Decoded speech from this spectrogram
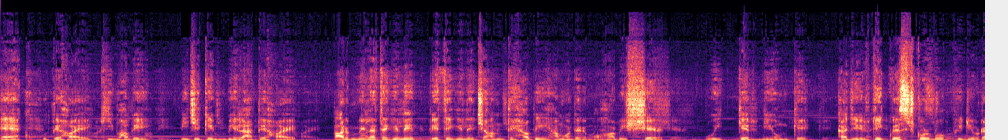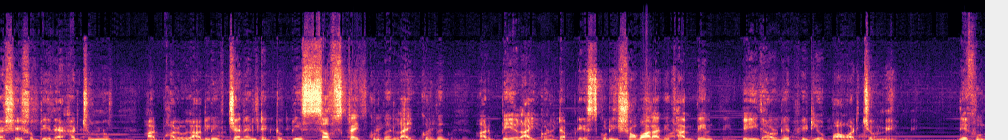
এক হতে হয়? কীভাবে নিজেকে মেলাতে হয়? আর মেলাতে গেলে, পেতে গেলে জানতে হবে আমাদের মহাবিশ্বের উইকের নিয়মকে। কাজে রিকোয়েস্ট করব ভিডিওটা শেষ অবধি দেখার জন্য। আর ভালো লাগলে চ্যানেলটা একটু প্লিজ সাবস্ক্রাইব করবেন লাইক করবেন, আর বেল আইকনটা প্রেস করে সবার আগে থাকবেন এই ধরনের ভিডিও পাওয়ার জন্যে। দেখুন,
